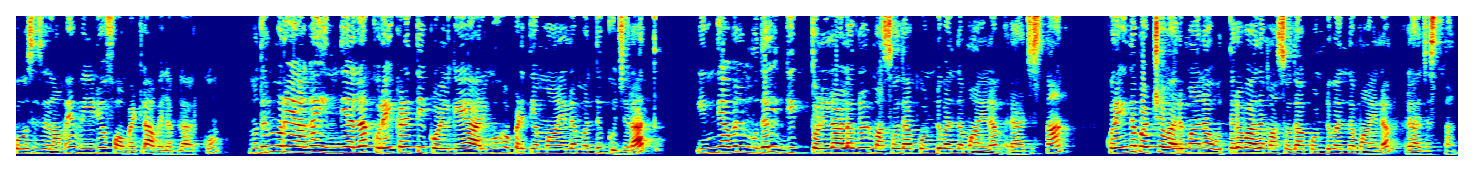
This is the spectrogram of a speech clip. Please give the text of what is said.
courses எல்லாமே வீடியோ ஃபார்மேட்டில் அவைலபிளாக இருக்கும். முதல் முறையாக இந்தியாவில் குறைக்கடத்தி கொள்கையை அறிமுகப்படுத்திய மாநிலம் வந்து குஜராத். இந்தியாவில் முதல் கிக் தொழிலாளர்கள் மசோதா கொண்டு வந்த மாநிலம் ராஜஸ்தான். குறைந்தபட்ச வருமான உத்தரவாத மசோதா கொண்டு வந்த மாநிலம் ராஜஸ்தான்.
